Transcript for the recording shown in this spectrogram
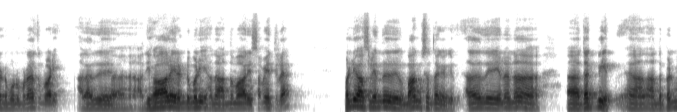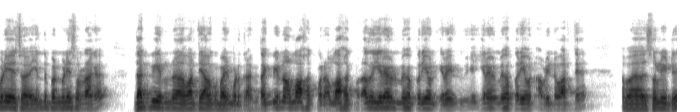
ரெண்டு மூணு மணி நேரத்துக்கு முன்னாடி அதாவது அதிகாலை ரெண்டு மணி அந்த அந்த மாதிரி சமயத்தில் பள்ளிவாசலேருந்து பாங்கு சத்தம் கேட்குது. அதாவது என்னென்னா தக்பீர். அந்த பெண்மணியை சொ எந்த பெண்மணியும் சொல்கிறாங்க தக்பீர்ன்ற வார்த்தையை அவங்க பயன்படுத்துகிறாங்க தக்பீர்னா அல்லாஹ் அக்பர் அல்லாஹ் அக்பர். அது இறைவன் மிகப்பெரியவன் இறை இறைவன் மிகப்பெரியவன் அப்படின்ற வார்த்தையை நம்ம சொல்லிட்டு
